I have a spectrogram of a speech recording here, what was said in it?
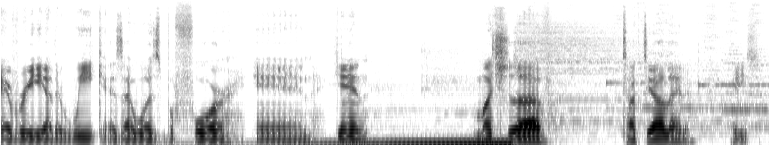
every other week as I was before. And again, much love. Talk to y'all later. Peace.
